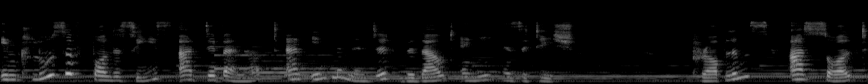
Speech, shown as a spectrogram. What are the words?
Inclusive policies are developed and implemented without any hesitation. Problems are solved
